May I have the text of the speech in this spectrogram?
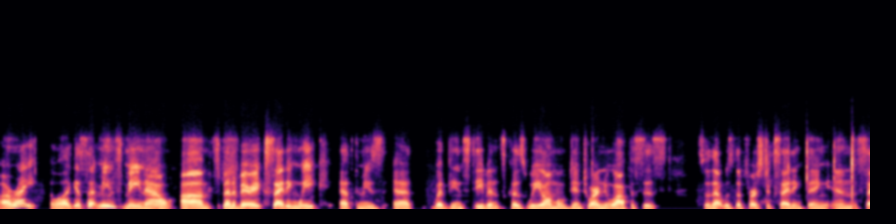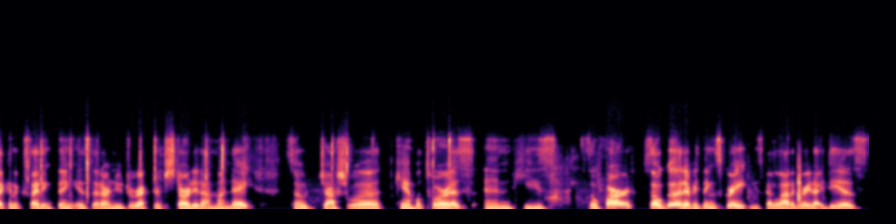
All right. Well, I guess that means me now. Um, it's been a very exciting week at the muse at Webb-Deane-Stevens because we all moved into our new offices. So that was the first exciting thing. And the second exciting thing is that our new director started on Monday. So Joshua Campbell Torres, and he's so far so good. Everything's great. He's got a lot of great ideas,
